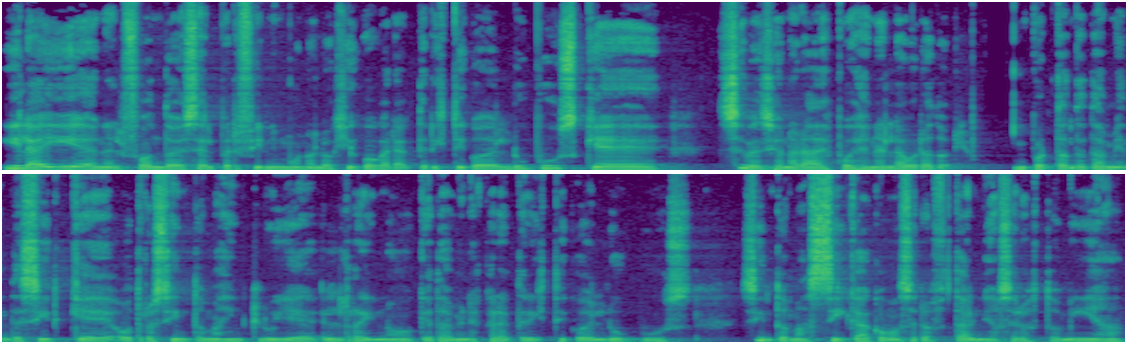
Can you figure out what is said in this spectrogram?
Y la I en el fondo es el perfil inmunológico característico del lupus que se mencionará después en el laboratorio. Importante también decir que otros síntomas incluye el reino, que también es característico del lupus, síntomas Zika como seroftalmia o serostomía,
